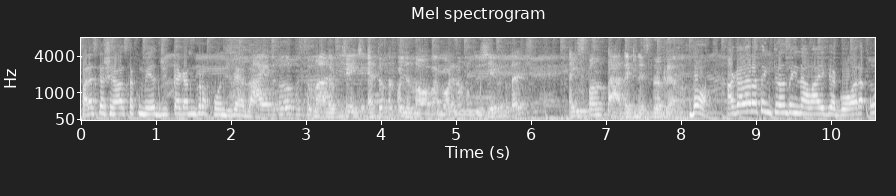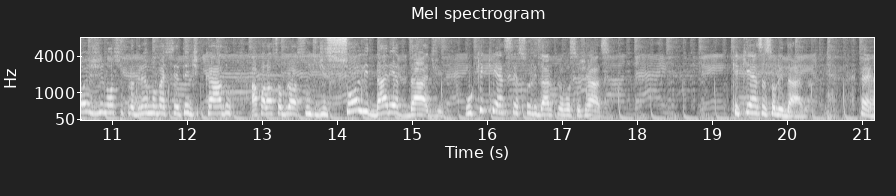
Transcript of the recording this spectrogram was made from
Parece que a Chirras tá com medo de pegar o microfone de verdade. Ah, eu tô acostumado. Gente, é tanta coisa nova agora no Mundo G que eu tô até espantada aqui nesse programa. Bom, a galera tá entrando aí na live agora. Hoje nosso programa vai ser dedicado a falar sobre o assunto de solidariedade. O que, que é ser solidário para você, Jazz? O que, que é ser solidário? É,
